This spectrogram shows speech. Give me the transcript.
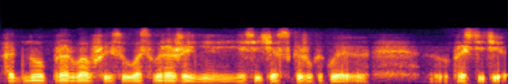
одно прорвавшееся у вас выражение. Я сейчас скажу, какое... Простите,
